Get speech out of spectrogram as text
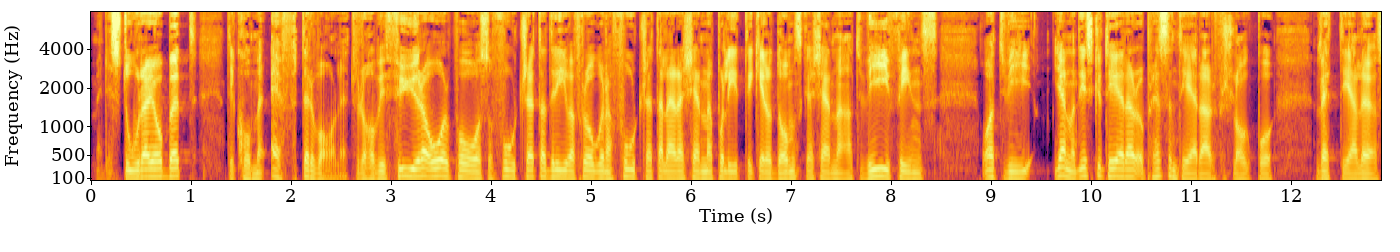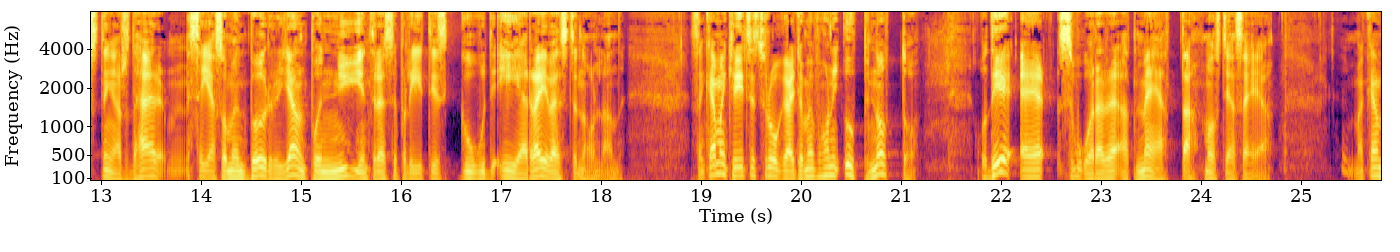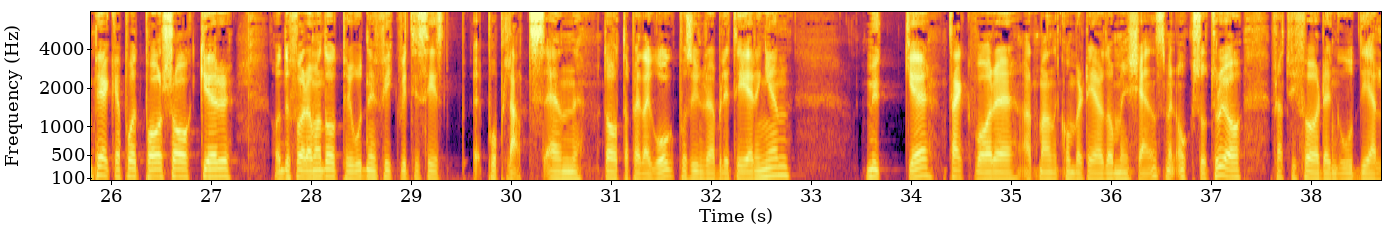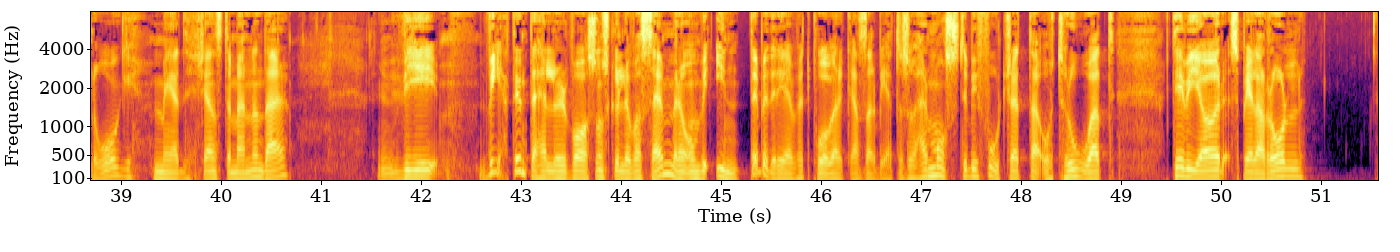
Men det stora jobbet, det kommer efter valet, för då har vi fyra år på oss att fortsätta driva frågorna, fortsätta lära känna politiker och de ska känna att vi finns och att vi gärna diskuterar och presenterar förslag på vettiga lösningar. Så det här ser jag som en början på en ny intressepolitisk god era i Västernorrland. Sen kan man kritiskt fråga, ja men vad har ni uppnått då? Och det är svårare att mäta, måste jag säga. Man kan peka på ett par saker. Under förra mandatperioden fick vi till sist på plats en datapedagog på synrehabiliteringen. Mycket tack vare att man konverterade om en tjänst, men också tror jag för att vi förde en god dialog med tjänstemännen där. Vi vet inte heller vad som skulle vara sämre om vi inte bedrev ett påverkansarbete, så här måste vi fortsätta och tro att det vi gör spelar roll,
